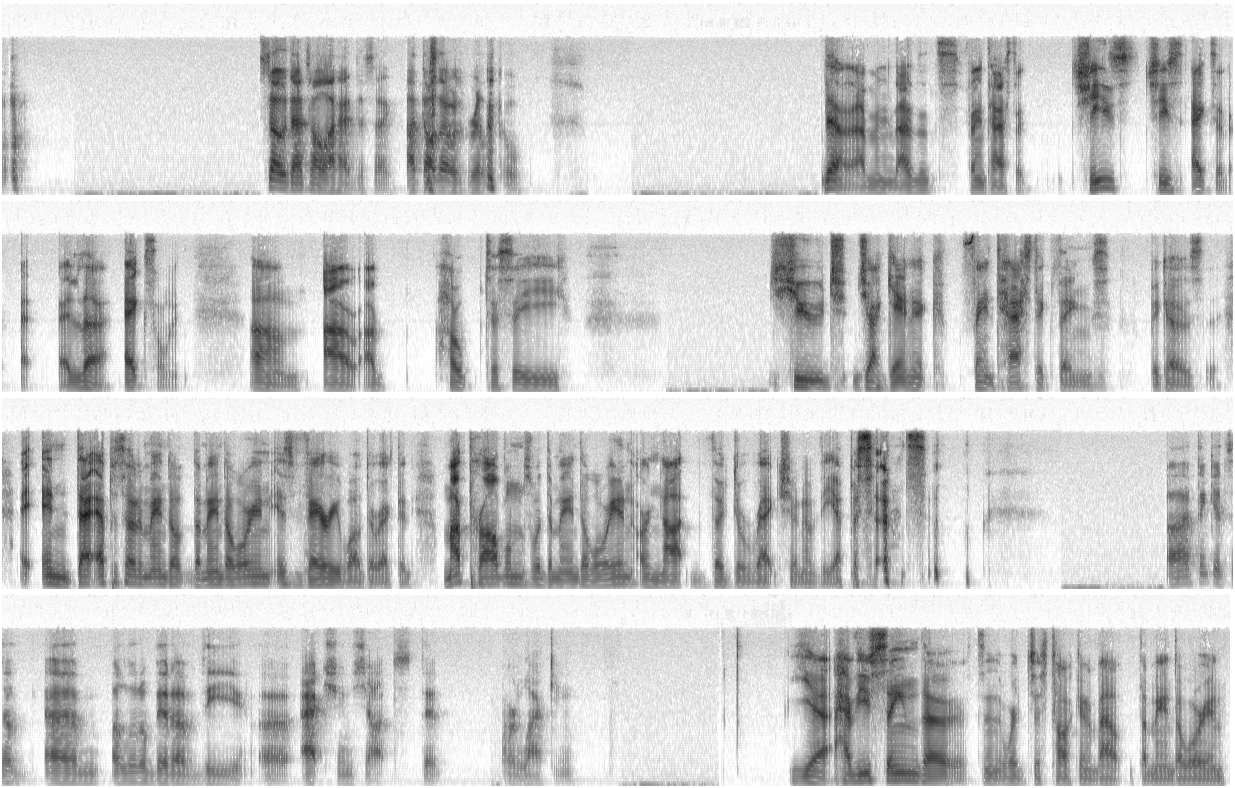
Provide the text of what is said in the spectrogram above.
so that's all I had to say. I thought that was really cool. Yeah, I mean, that's fantastic. She's she's excellent. Excellent. Um, I I hope to see huge, gigantic, fantastic things because and that episode of Mandal the Mandalorian is very well directed. My problems with the Mandalorian are not the direction of the episodes. Uh, I think it's a um, a little bit of the uh, action shots that are lacking. Yeah, have you seen the? We're just talking about the Mandalorian.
